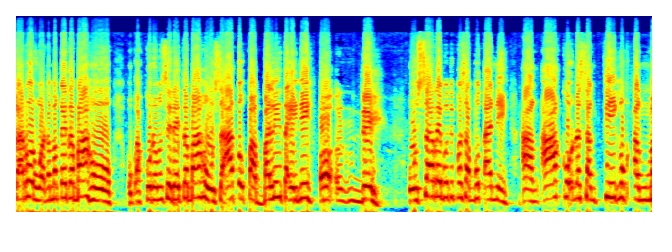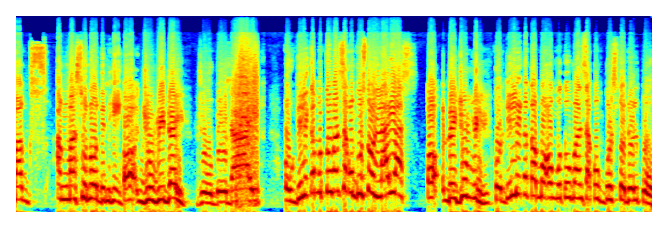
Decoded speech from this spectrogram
Karon wa naman kay trabaho. Ug ako naman say trabaho sa ato pa balita ini. Ah, day. Usaray mo ti pasabot ani, ang ako na sang tingog ang mag ang masunod dinhi. Ah, Juby, day. Day. Og dili ka mutuman sa kung gusto layas. Ah, day, Juby. Kung dili ka ka mo ang mutuman sa kung gusto dulpo,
